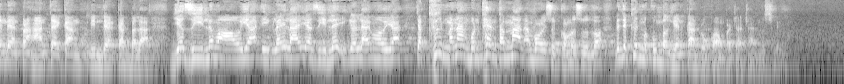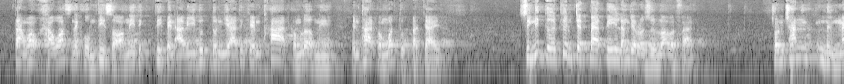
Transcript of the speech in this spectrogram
ยังแดนประหารใจกลางดินแดนกัดบลายาซีและมาอายะอีกหลายหลายยาซีและอีกหลายหลายมาอายะจะขึ้นมานั่งบนแท่นธรรมาอันบริสุทธิ์ของรอสูลลอและจะขึ้นมาคุมบังเหียนการปกครองประชาชนมุสลิมต่างว่าคาวัสในกลุ่มที่สองนี้ที่ที่เป็นอาบีดุดดุนยาที่เป็นทาสของโลกนี้ เป็นทาสของวัตถุปัจจัย สิ่งที่เกิดขึ้นเจ็ดแปดปีหลังจากรอสูลลอฮ์วะฟาดชนชั้นหนึ่งใน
